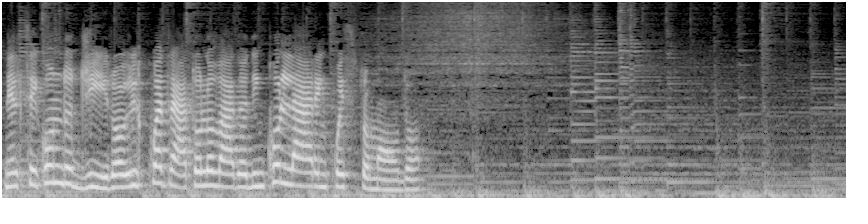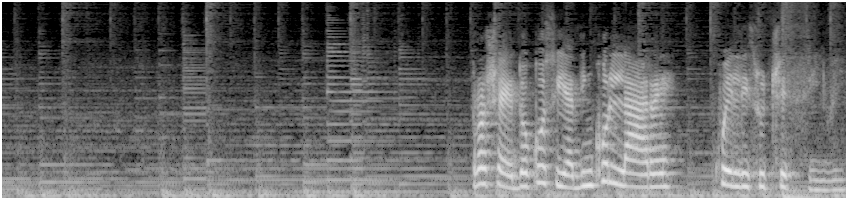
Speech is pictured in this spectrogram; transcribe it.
Nel secondo giro il quadrato lo vado ad incollare in questo modo. Procedo così ad incollare quelli successivi.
